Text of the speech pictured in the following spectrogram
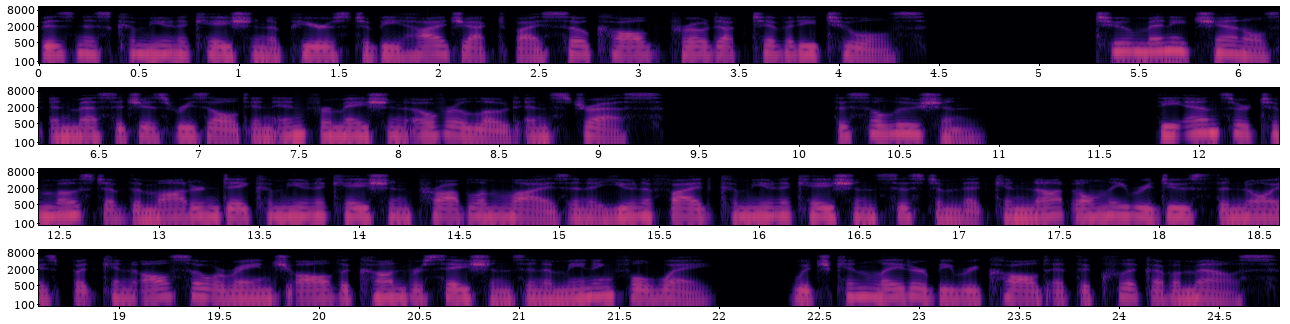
business communication appears to be hijacked by so-called productivity tools. Too many channels and messages result in information overload and stress. The solution The answer to most of the modern-day communication problem lies in a unified communication system that can not only reduce the noise but can also arrange all the conversations in a meaningful way, which can later be recalled at the click of a mouse.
